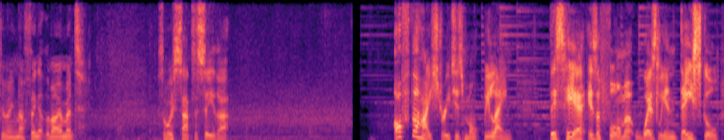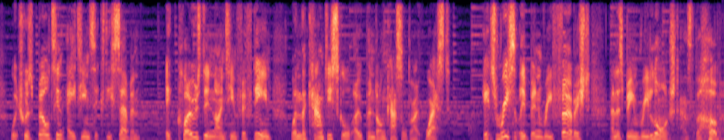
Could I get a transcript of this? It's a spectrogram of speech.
doing nothing at the moment. It's always sad to see that. Off the high street is Maltby Lane, this here is a former Wesleyan day school, which was built in 1867. It closed in 1915 when the county school opened on Castledyke West. It's recently been refurbished and has been relaunched as the hub.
